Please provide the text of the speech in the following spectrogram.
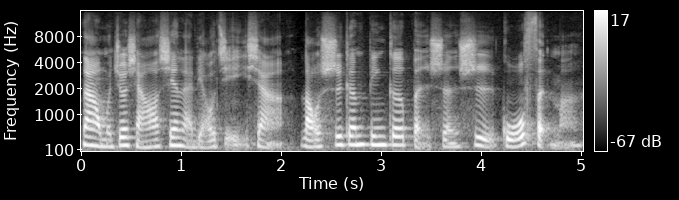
那我们就想要先来了解一下，老师跟斌哥本身是果粉吗？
